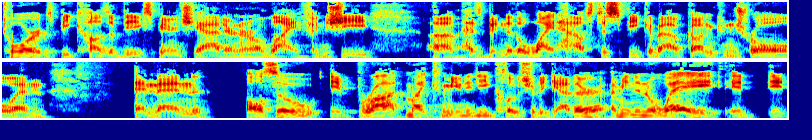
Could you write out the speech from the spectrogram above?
towards because of the experience she had in her life, and she uh, has been to the White House to speak about gun control, and and then also it brought my community closer together. I mean, in a way, it it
